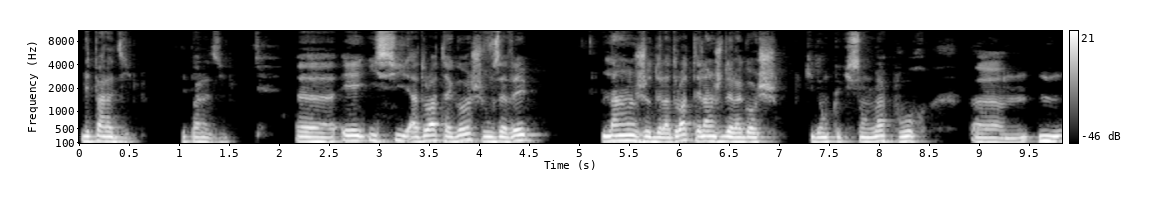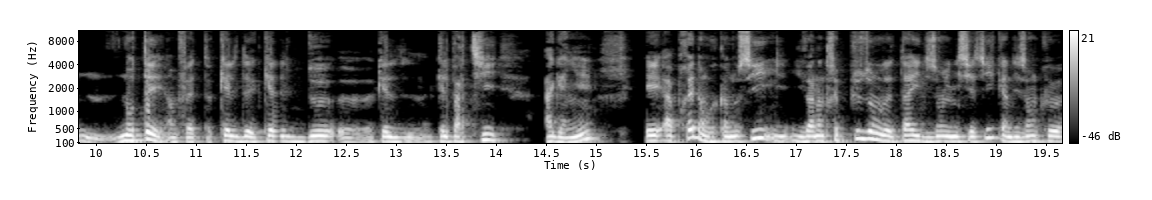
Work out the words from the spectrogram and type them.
les paradis. Les paradis. Euh, et ici, à droite, à gauche, vous avez l'ange de la droite et l'ange de la gauche, qui donc qui sont là pour euh, noter en fait quelle, quelle, euh, quelle partie a gagné. Et après, donc, quand aussi, il, va rentrer plus dans le détail, disons, initiatique, en disant que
